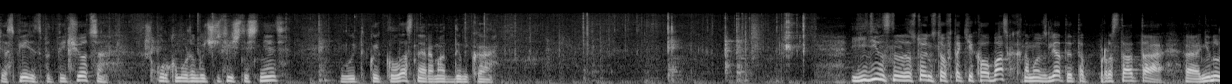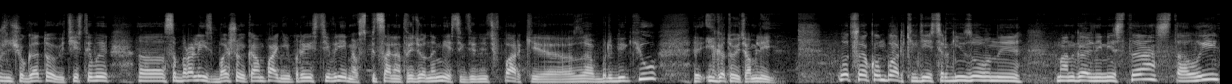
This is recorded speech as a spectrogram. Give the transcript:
Сейчас перец подпечется. Шкурку можно будет частично снять. Будет такой классный аромат дымка. Единственное достоинство в таких колбасках, на мой взгляд, это простота. Э, не нужно ничего готовить. Если вы э, собрались большой компании провести время в специально отведенном месте, где-нибудь в парке э, за барбекю и готовить вам лень. Вот в таком парке, где есть организованные мангальные места, столы,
